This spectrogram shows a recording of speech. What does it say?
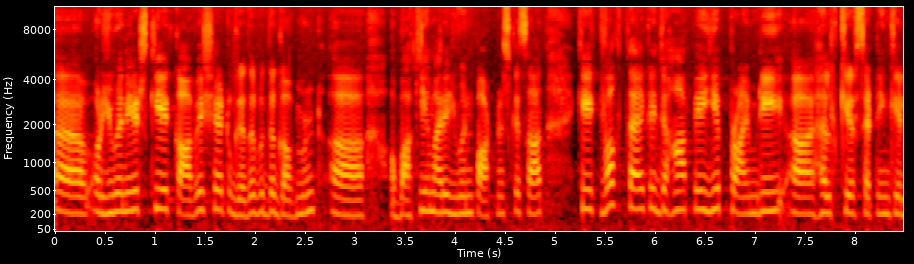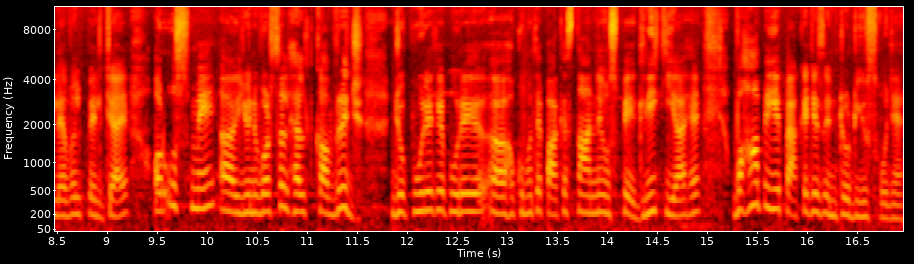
और यू एन एड्स की एक काविश है टुगेदर विद द गवर्नमेंट और बाकी हमारे यू एन पार्टनर्स के साथ एक वक्त है कि जहाँ पे ये प्राइमरी हेल्थ केयर सेटिंग के लेवल पे जाए और उसमें यूनिवर्सल हेल्थ कवरेज जो पूरे के पूरे हुकूमत पाकिस्तान ने उस पर एग्री किया है वहाँ पे ये पैकेजेस इंट्रोड्यूस हो जाएँ।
